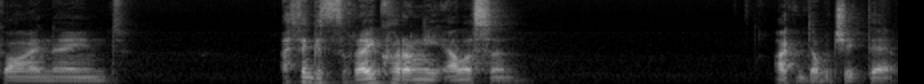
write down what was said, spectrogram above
guy named I think it's Ray Korangi Allison. I can double check that.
